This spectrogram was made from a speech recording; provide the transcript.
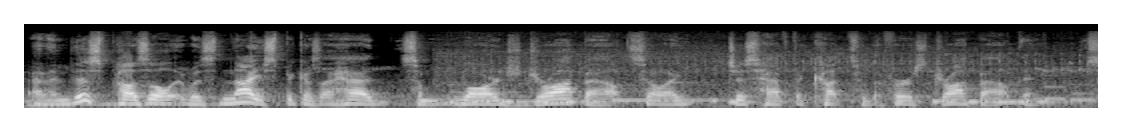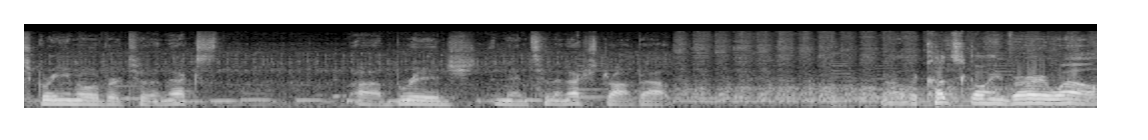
And in this puzzle, it was nice because I had some large dropouts, so I just have to cut to the first dropout and scream over to the next uh, bridge and then to the next dropout. Well, the cut's going very well.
